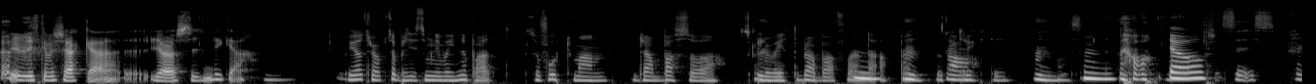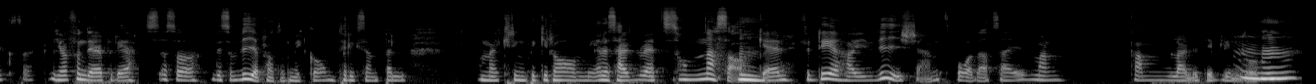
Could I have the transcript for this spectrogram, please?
hur vi ska försöka eh, göra oss synliga. För jag tror också, precis som ni var inne på, att så fort man drabbas så skulle det vara jättebra att bara få den där appen Mm. upptryckt i Mm. ansiktet. Ja, Ja. Precis. exakt. Jag funderar på det, alltså det som vi har pratat mycket om, till exempel jag kring begravning eller så här, du vet sådana saker. För det har ju vi känt båda att så här, man famlar lite i blindo. Mm.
